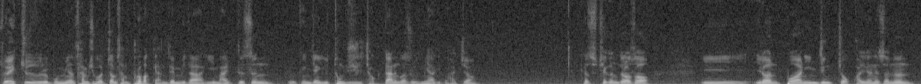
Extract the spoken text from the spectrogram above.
소액주를 보면 35.3%밖에 안 됩니다. 이 말뜻은 그 굉장히 유통 주식이 적다는 것을 의미하기도 하죠. 그래서 최근 들어서 이 이런 보안 인증 쪽 관련해서는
